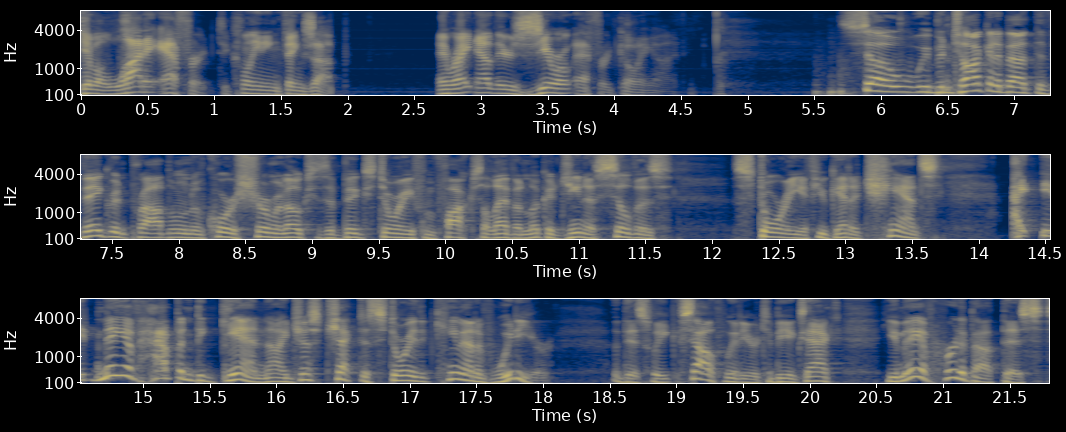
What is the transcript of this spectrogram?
give a lot of effort to cleaning things up. And right now, there's zero effort going on. So we've been talking about the vagrant problem, and of course, Sherman Oaks is a big story from Fox 11. Look at Gina Silva's story if you get a chance. I, it may have happened again. I just checked a story that came out of Whittier this week, South Whittier to be exact. You may have heard about this.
